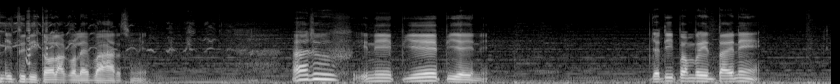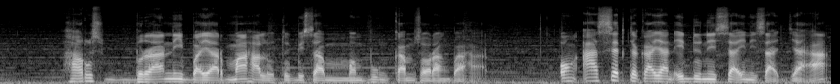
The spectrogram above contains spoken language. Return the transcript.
dan itu ditolak oleh Bahar Smith aduh ini piye piye ini? Jadi pemerintah ini harus berani bayar mahal untuk bisa membungkam seorang Bahar Ong aset kekayaan Indonesia ini saja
